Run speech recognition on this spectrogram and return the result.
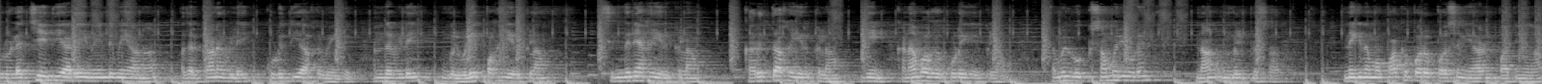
ஒரு லட்சியத்தை அடைய வேண்டுமேயானால் அதற்கான விலை கொடுத்தியாக வேண்டும். அந்த விலை உங்கள் உழைப்பாக இருக்கலாம் சிந்தனையாக இருக்கலாம் கருத்தாக இருக்கலாம் ஏன் கனவாக கூட இருக்கலாம். தமிழ் புக் சமரியுடன் நான் உங்கள் பிரசாத் இன்றைக்கி நம்ம பார்க்க போகிற பர்சன் யாருன்னு பார்த்தீங்கன்னா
